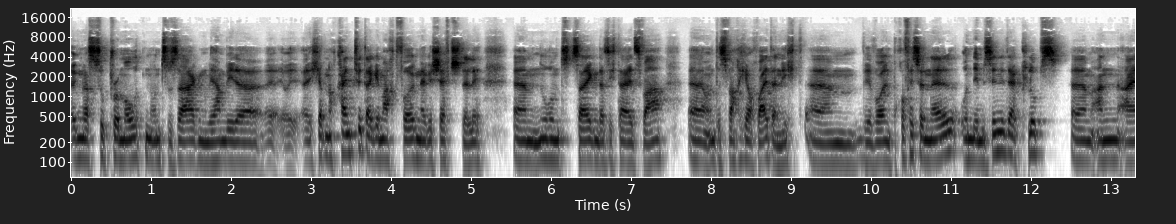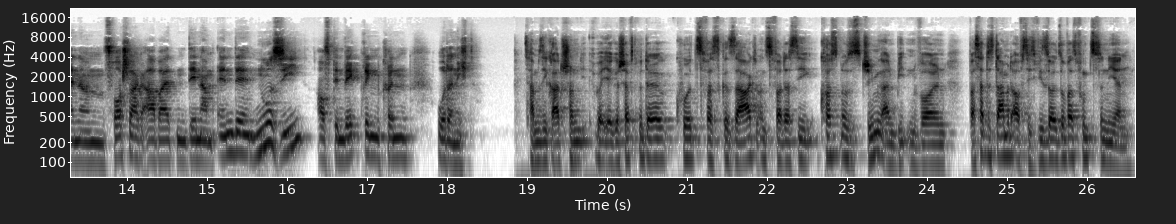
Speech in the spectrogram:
irgendwas zu promoten und zu sagen, wir haben wieder, äh, ich habe noch kein Twitter gemacht vor irgendeiner Geschäftsstelle, ähm, nur um zu zeigen, dass ich da jetzt war. Äh, und das mache ich auch weiter nicht. Ähm, wir wollen professionell und im Sinne der Clubs ähm, an einem Vorschlag arbeiten, den am Ende nur sie auf den Weg bringen können oder nicht. Jetzt haben Sie gerade schon über Ihr Geschäftsmodell kurz was gesagt, und zwar, dass Sie kostenloses Streaming anbieten wollen. Was hat es damit auf sich? Wie soll sowas funktionieren?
